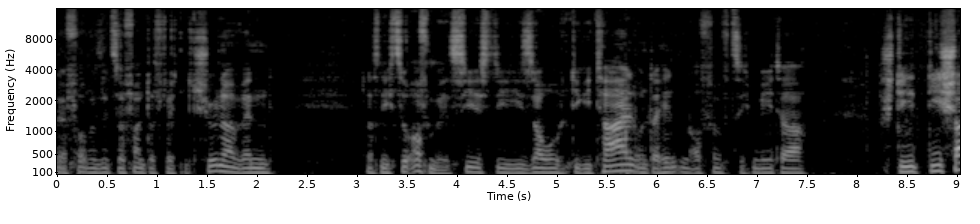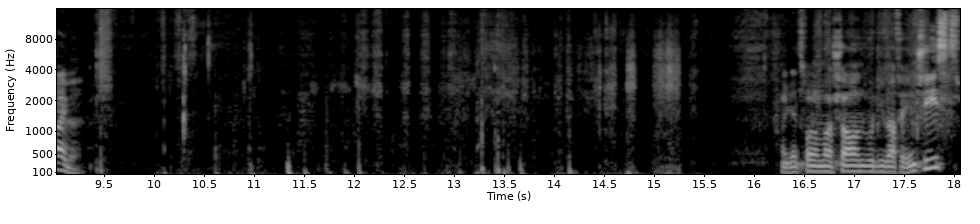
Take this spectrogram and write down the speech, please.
der Vorbesitzer fand das vielleicht schöner, wenn das nicht so offen ist. Hier ist die Sau digital und da hinten auf 50 Meter steht die Scheibe. Und jetzt wollen wir mal schauen, wo die Waffe hinschießt.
